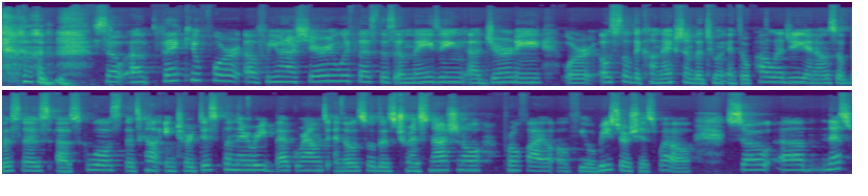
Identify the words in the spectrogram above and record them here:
so uh, thank you for uh, Fiona sharing with us this amazing uh, journey, or also the connection between anthropology and also business uh, schools. This kind of interdisciplinary background, and also this transnational profile of your research as well. So um, next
